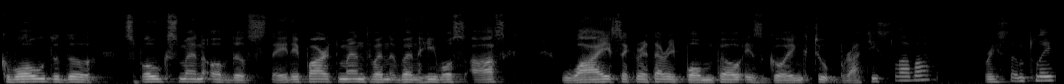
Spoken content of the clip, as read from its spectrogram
quote the spokesman of the State Department when when he was asked why Secretary Pompeo is going to Bratislava recently.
